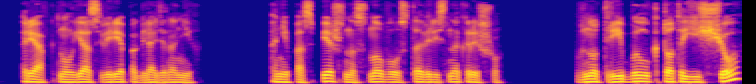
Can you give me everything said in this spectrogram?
— рявкнул я, свирепо глядя на них. Они поспешно снова уставились на крышу. «Внутри был кто-то еще?»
